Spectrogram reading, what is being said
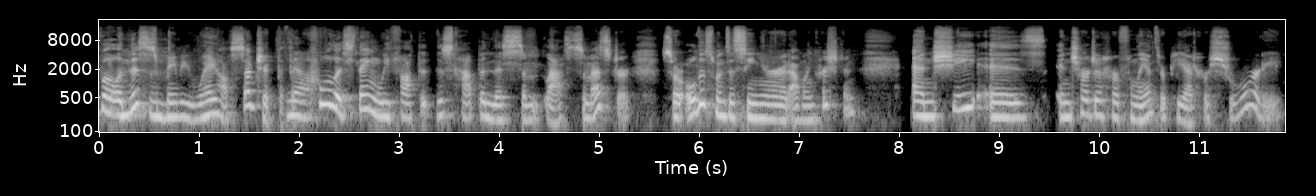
Well, and this is maybe way off subject, but the No. coolest thing we thought that this happened this sem- last semester. So our oldest one's a senior at Abilene Christian, and she is in charge of her philanthropy at her sorority.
